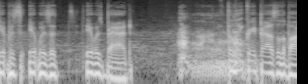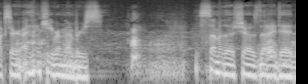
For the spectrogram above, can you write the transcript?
It was it was a it was bad. The late great Basil the boxer, I think he remembers some of those shows that I did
